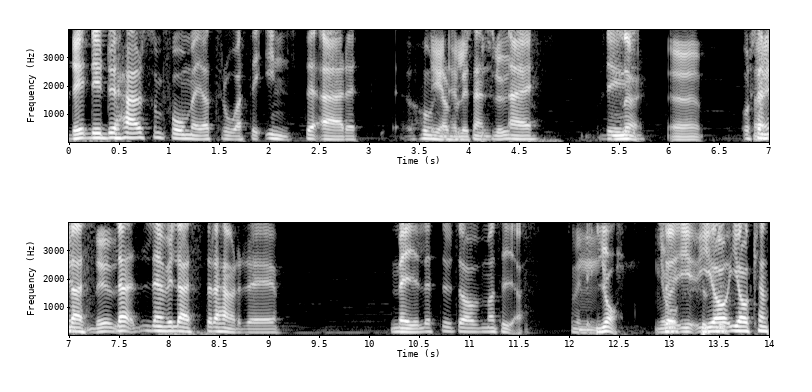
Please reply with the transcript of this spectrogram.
Det, det är det här som får mig att tro att det inte är ett 100%... Enhälligt beslut. Nej. Det, Nej. Eh, Och sen Nej, läs, det- lä, när vi läste det här eh, mejlet utav Mattias, som vi Mm. fick. Ja, Så Jo, jag, jag, kan,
